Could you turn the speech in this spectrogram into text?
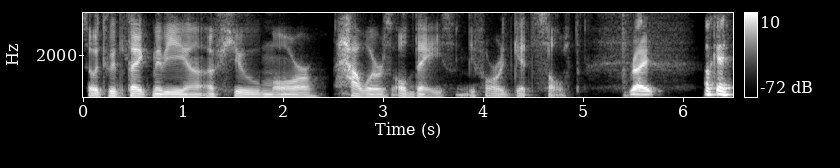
So it will take maybe a, a few more hours or days before it gets solved Right. Okay.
